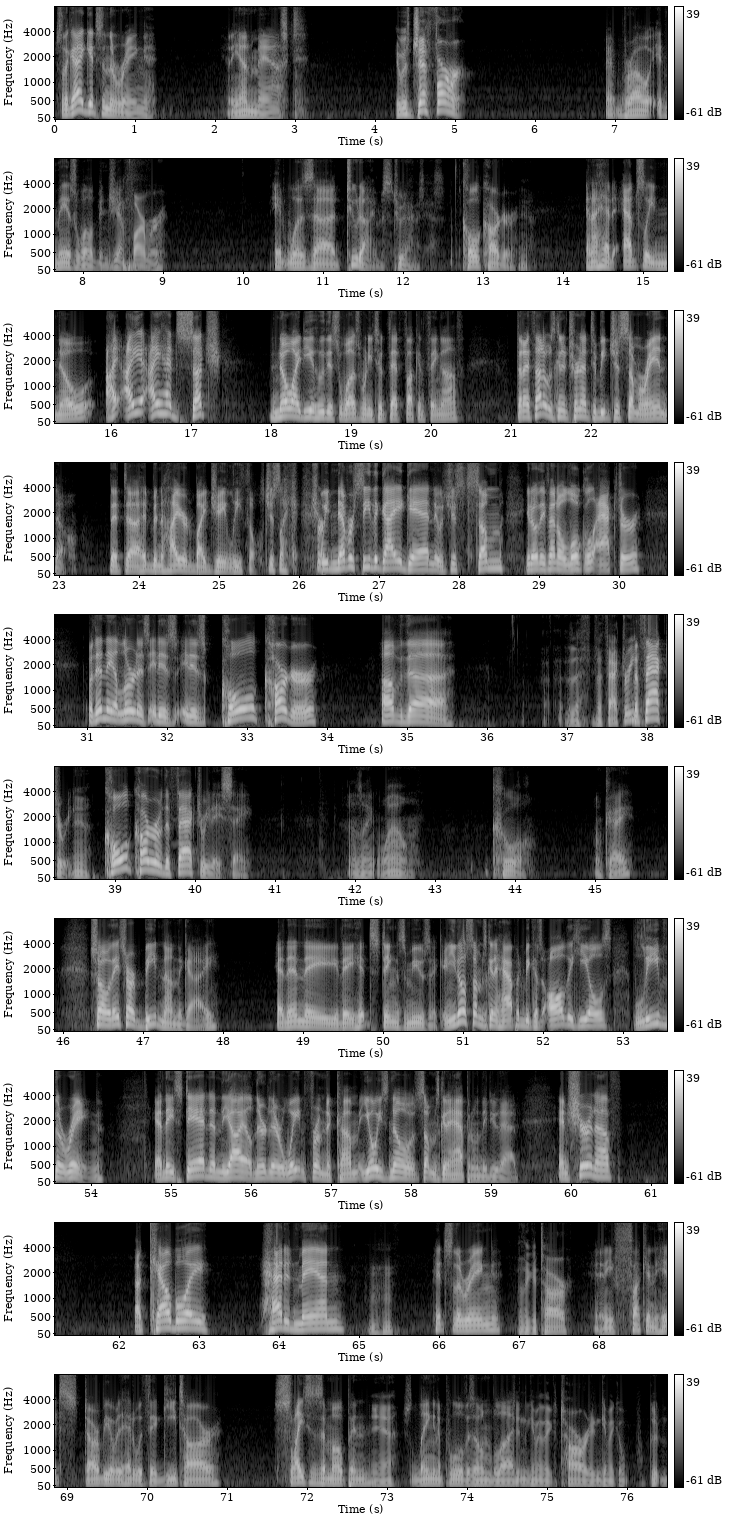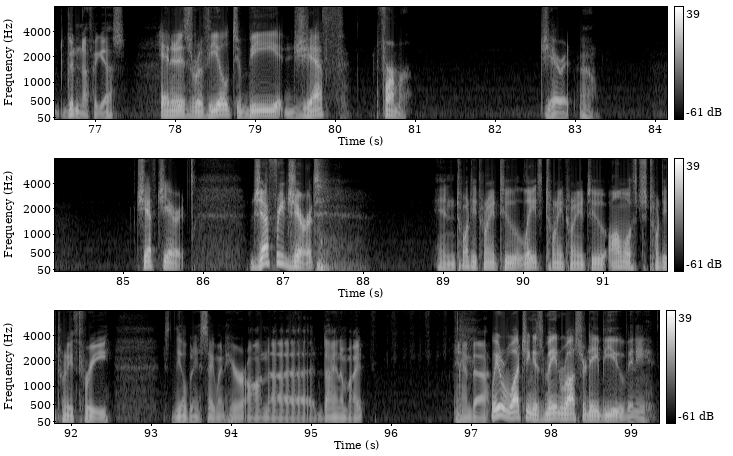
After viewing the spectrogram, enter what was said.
So the guy gets in the ring, and he unmasked. It was Jeff Farmer. Uh, bro, it may as well have been Jeff Farmer. It was uh, two dimes, Two times, yes. Cole Karter, and I had absolutely no. I, I I had such no idea who this was when he took that fucking thing off that I thought it was going to turn out to be just some rando that uh, had been hired by Jay Lethal. Just like we'd never see the guy again. It was just some, you know, they found a local actor, but then they alert us it is it is Cole Karter of the The the factory. the factory. Yeah. Cole Karter of the factory, they say. I was like, wow, cool. Okay. So they start beating on the guy, and then they they hit Sting's music. And you know something's gonna happen because all the heels leave the ring and they stand in the aisle and they're they're waiting for him to come. You always know something's gonna happen when they do that. And sure enough, a cowboy hatted man mm-hmm. hits the ring with a guitar. and he fucking hits Darby over the head with the guitar, slices him open, Yeah. just laying in a pool of his own blood, Didn't give me the guitar. Or didn't give me a good good enough, I guess. and it is revealed to be Jeff Farmer. Jarrett. Oh. Jeff Jarrett. Jeffrey Jarrett in 2022, late 2022, almost 2023. It's in the opening segment here on uh, Dynamite. And uh, We were watching his main roster debut, Vinny.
